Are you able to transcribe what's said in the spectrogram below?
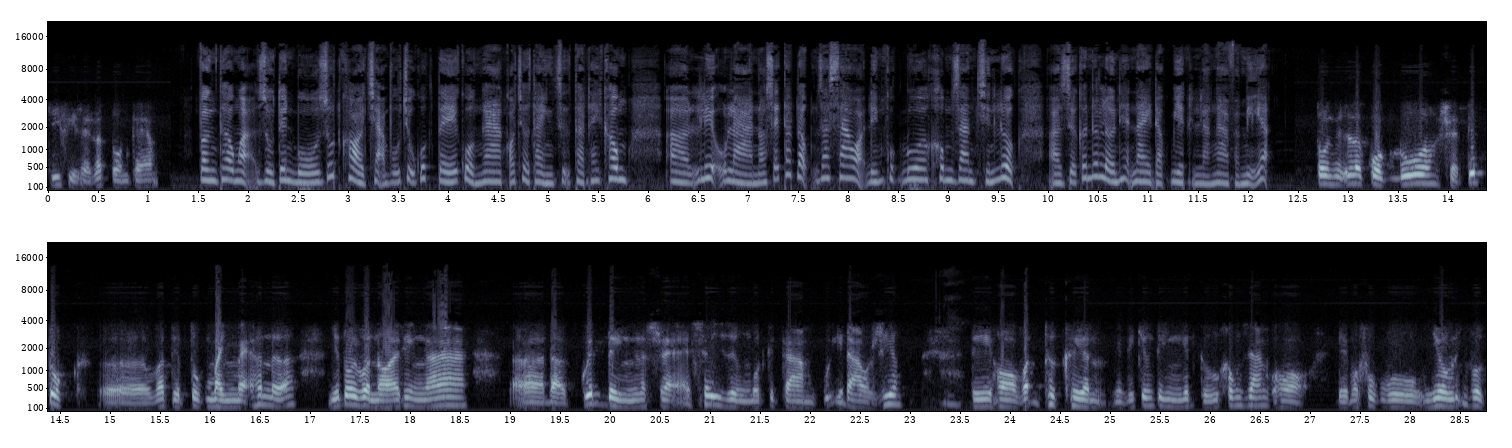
chi phí sẽ rất tốn kém. Vâng thưa ông ạ, dù tuyên bố rút khỏi trạm vũ trụ quốc tế của Nga có trở thành sự thật hay không, à, liệu là nó sẽ tác động ra sao ạ đến cuộc đua không gian chiến lược à, giữa các nước lớn hiện nay, đặc biệt là Nga và Mỹ ạ? Tôi nghĩ là cuộc đua sẽ tiếp tục uh, và tiếp tục mạnh mẽ hơn nữa. Như tôi vừa nói thì Nga uh, đã quyết định là sẽ xây dựng một cái trạm quỹ đạo riêng thì họ vẫn thực hiện những cái chương trình nghiên cứu không gian của họ để mà phục vụ nhiều lĩnh vực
